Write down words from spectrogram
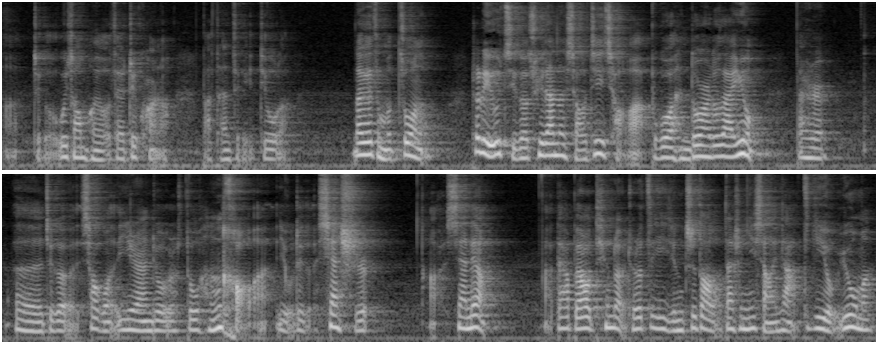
啊，这个微商朋友在这块呢把单子给丢了，那该怎么做呢？这里有几个催单的小技巧啊，不过很多人都在用，但是呃，这个效果依然就都很好啊，有这个限时啊、限量啊，大家不要听着觉得自己已经知道了，但是你想一下，自己有用吗？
